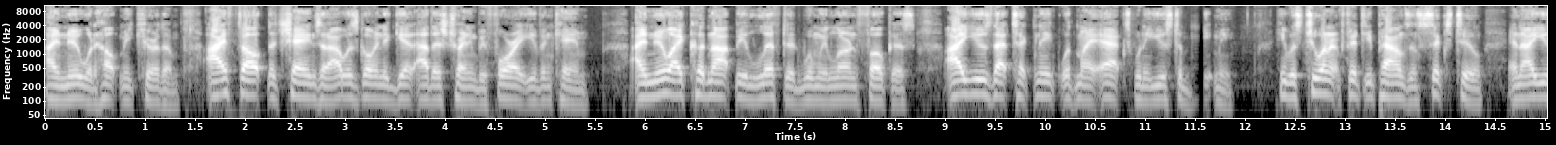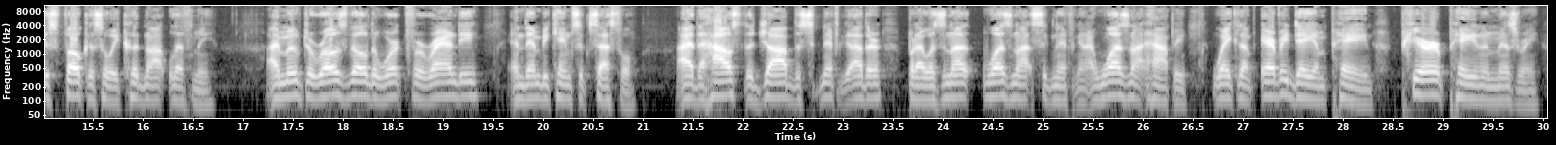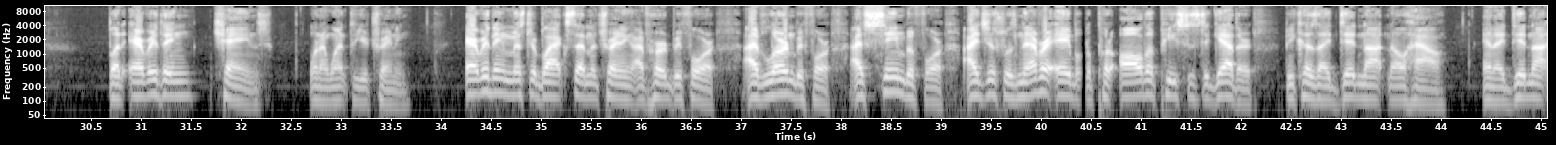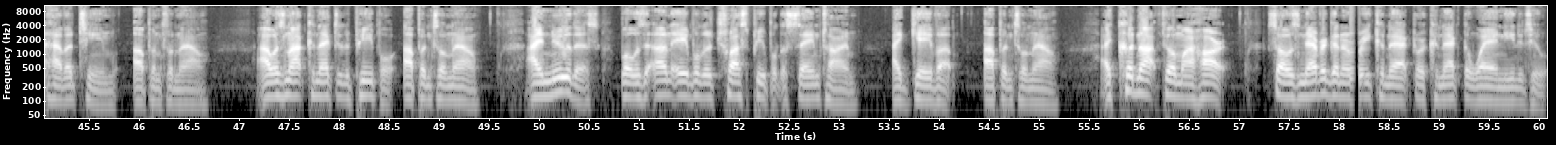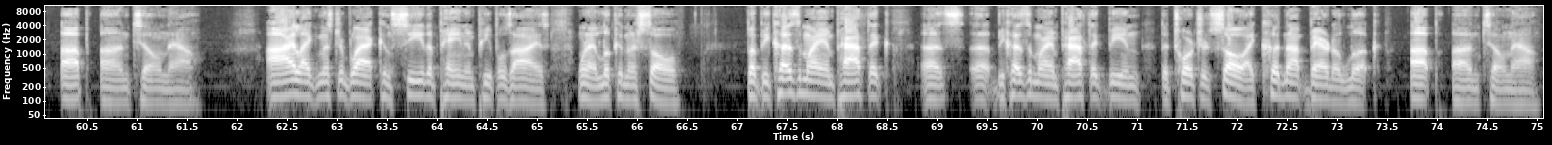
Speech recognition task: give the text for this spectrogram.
I knew would help me cure them. I felt the change that I was going to get out of this training before I even came. I knew I could not be lifted when we learned focus. I used that technique with my ex when he used to beat me. He was 250 pounds and 6'2, and I used focus so he could not lift me. I moved to Roseville to work for Randy and then became successful. I had the house, the job, the significant other, but I was not was not significant. I was not happy, waking up every day in pain, pure pain and misery. But everything changed when I went through your training. Everything Mr. Black said in the training I've heard before, I've learned before, I've seen before. I just was never able to put all the pieces together because I did not know how, and I did not have a team up until now. I was not connected to people up until now. I knew this, but was unable to trust people at the same time. I gave up up until now. I could not fill my heart, so I was never going to reconnect or connect the way I needed to up until now. I, like Mr. Black, can see the pain in people's eyes when I look in their soul. But because of my empathic, uh, uh, because of my empathic being the tortured soul, I could not bear to look up until now.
